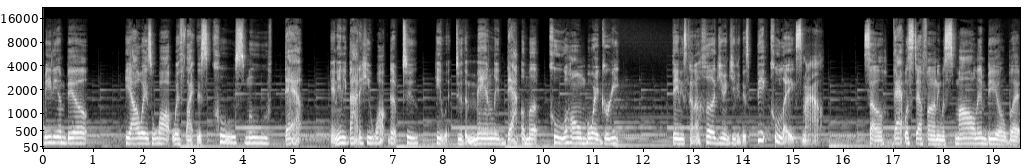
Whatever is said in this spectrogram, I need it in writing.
medium build. He always walked with like this cool, smooth dap. And anybody he walked up to, he would do the manly dap him up, cool homeboy greet. Then he's gonna hug you and give you this big Kool-Aid smile. So that was Stefan. He was small in build, but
